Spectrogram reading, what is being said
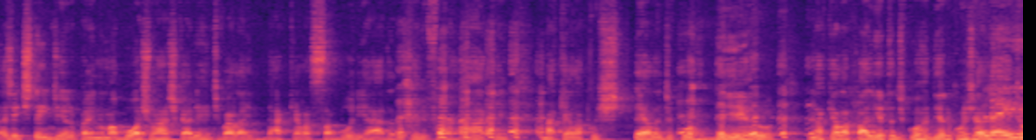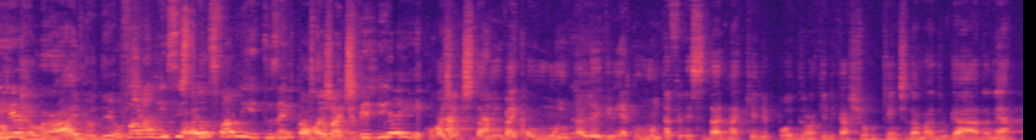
Se a gente tem dinheiro para ir numa boa churrascaria, a gente vai lá e dá aquela saboreada naquele franhaque, naquela costela de cordeiro, naquela paleta de cordeiro com geleia de hortelã. Ai, meu Deus. Vou falar isso, estamos famintos, hein, como pastor a gente, vigia aí. Como a gente também vai com muita alegria, com muita felicidade naquele podrão, aquele cachorro quente da madrugada, né?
